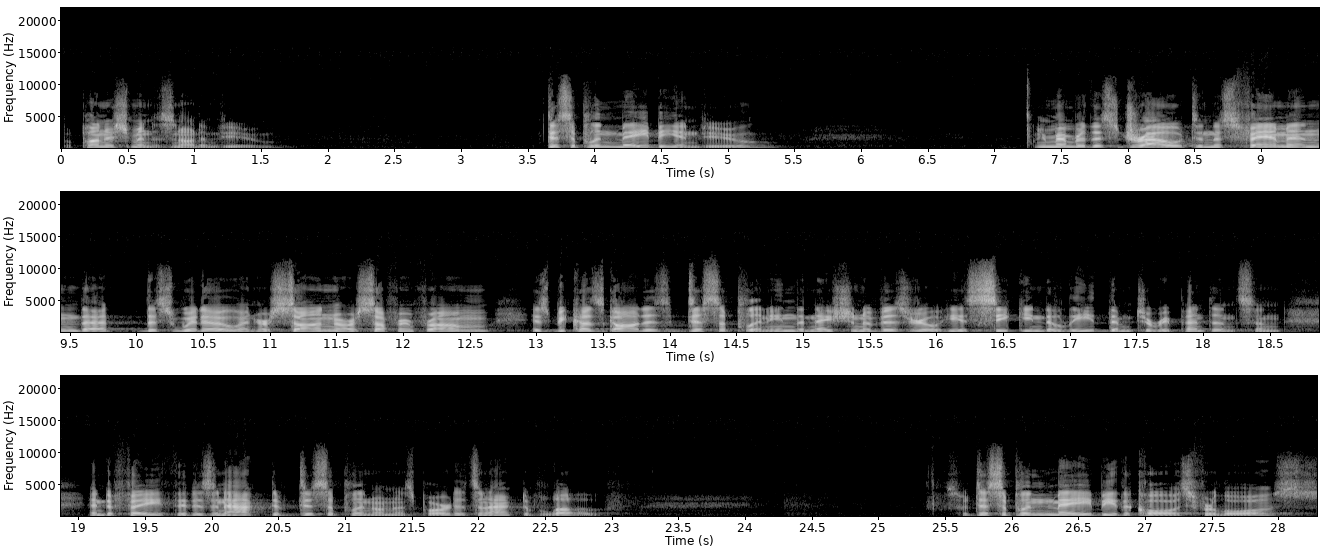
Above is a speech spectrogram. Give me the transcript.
But punishment is not in view. Discipline may be in view. Remember, this drought and this famine that this widow and her son are suffering from is because God is disciplining the nation of Israel. He is seeking to lead them to repentance and, and to faith. It is an act of discipline on his part, it's an act of love. So, discipline may be the cause for loss.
